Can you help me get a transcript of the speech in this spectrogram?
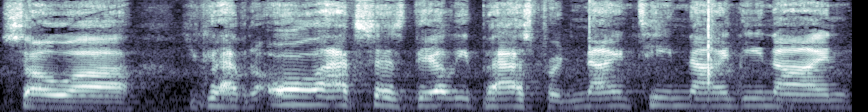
So uh, you can have an all-access daily pass for 19.99.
